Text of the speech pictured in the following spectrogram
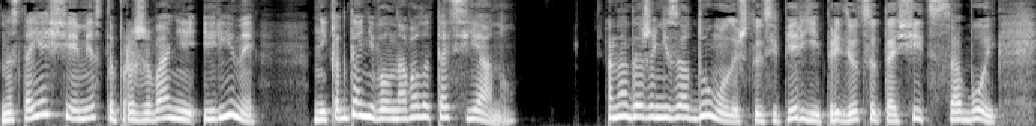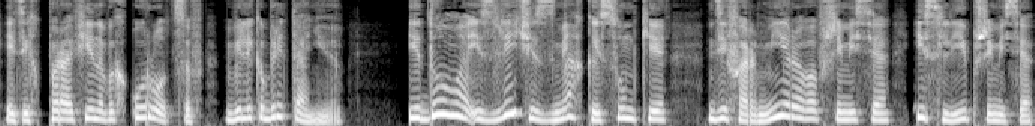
Настоящее место проживания Ирины никогда не волновало Татьяну. Она даже не задумалась, что теперь ей придется тащить с собой этих парафиновых уродцев в Великобританию и дома извлечь из мягкой сумки деформировавшимися и слипшимися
